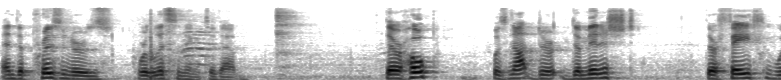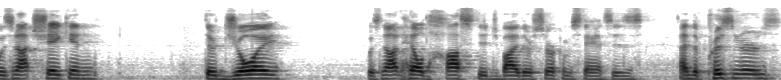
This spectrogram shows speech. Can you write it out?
and the prisoners were listening to them. Their hope was not d- diminished, their faith was not shaken, their joy was not held hostage by their circumstances, and the prisoners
